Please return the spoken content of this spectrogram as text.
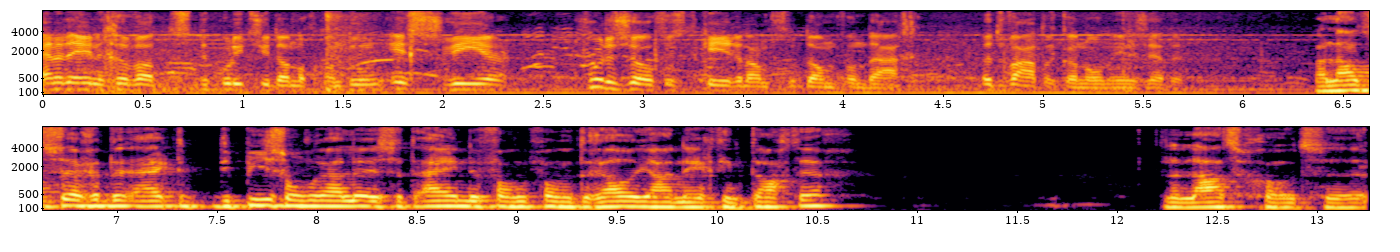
En het enige wat de politie dan nog kan doen is weer voor de zoveelste keer in Amsterdam vandaag het waterkanon inzetten. Maar laten we zeggen, de, eigenlijk de, Pierson-rellen is het einde van, van het ruiljaar 1980. De laatste grootste,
